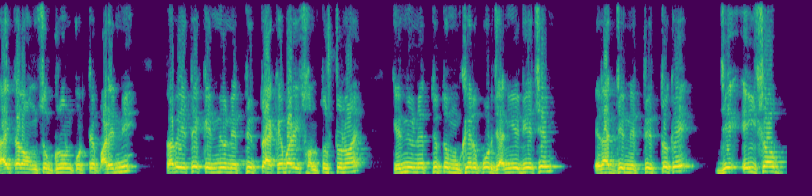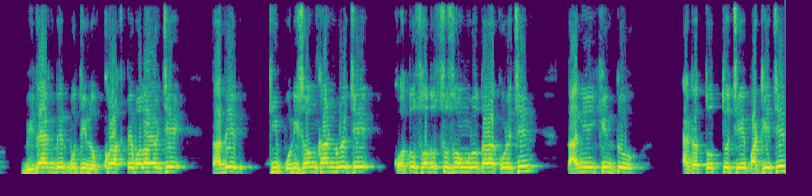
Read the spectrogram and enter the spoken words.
তাই তারা অংশগ্রহণ করতে পারেননি। তবে এতে কেন্দ্রীয় নেতৃত্ব একেবারেই সন্তুষ্ট নয়। কেন্দ্রীয় নেতৃত্ব মুখের উপর জানিয়ে দিয়েছেন রাজ্যের নেতৃত্বকে যে এই সব বিধায়কদের প্রতি লক্ষ্য রাখতে বলা হয়েছে, তাদের কি পরিসংখ্যান রয়েছে, কত সদস্য সংগ্রহ তারা করেছেন, তা নিয়েই কিন্তু একটা তথ্য চেয়ে পাঠিয়েছেন।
